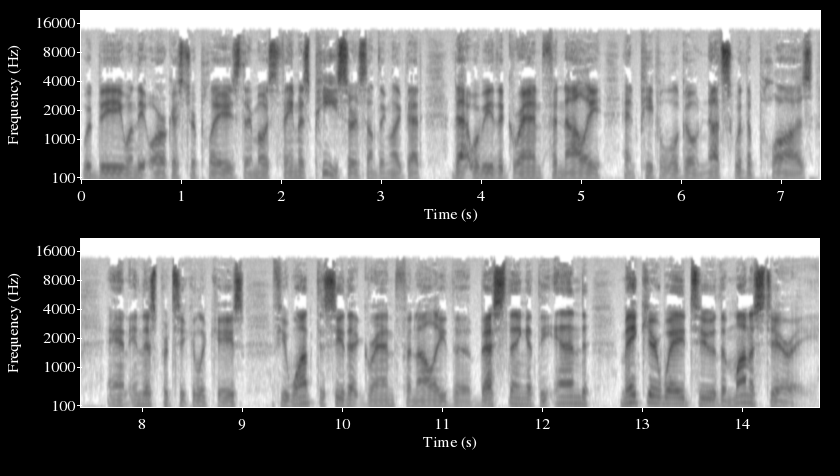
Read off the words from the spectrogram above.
would be when the orchestra plays their most famous piece or something like that. That would be the grand finale, and people will go nuts with applause. And in this particular case, if you want to see that grand finale, the best thing at the end, make your way to the monastery.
